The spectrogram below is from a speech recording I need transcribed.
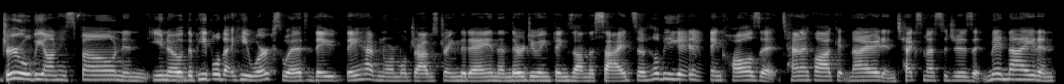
Drew will be on his phone and you know the people that he works with they they have normal jobs during the day and then they're doing things on the side. So he'll be getting calls at 10 o'clock at night and text messages at midnight. And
